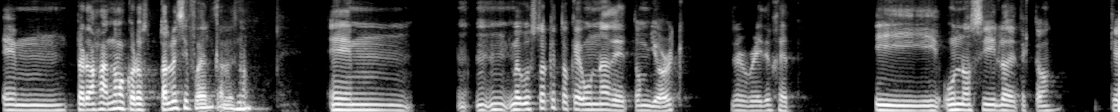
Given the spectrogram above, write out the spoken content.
Em, pero ajá, no me acuerdo. Tal vez sí fue él, tal vez no. Em, mm, mm, mm, me gustó que toqué una de Tom York, de Radiohead. Y uno sí lo detectó. Que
